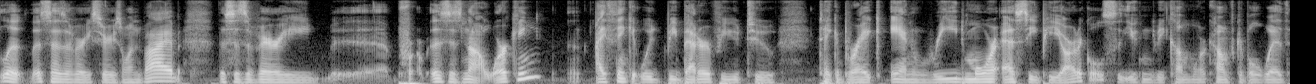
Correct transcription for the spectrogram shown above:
look, this has a very Series 1 vibe. This is a very, uh, this is not working. I think it would be better for you to take a break and read more SCP articles so you can become more comfortable with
